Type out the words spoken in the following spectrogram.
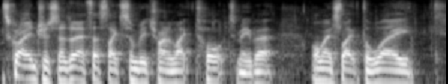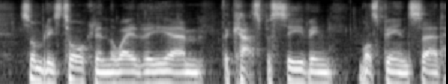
It's quite interesting. I don't know if that's like somebody trying to like talk to me, but almost like the way somebody's talking in the way the um, the cat's perceiving what's being said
